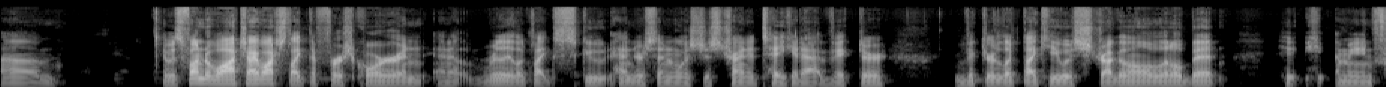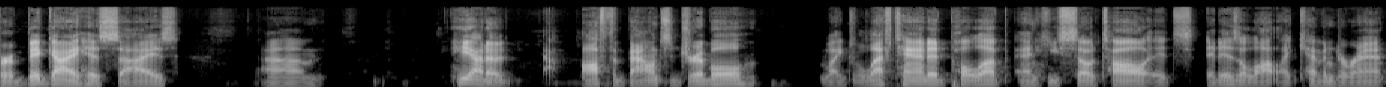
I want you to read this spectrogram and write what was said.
Um, it was fun to watch. I watched like the first quarter and and it really looked like Scoot Henderson was just trying to take it at Victor. Victor looked like he was struggling a little bit. He, he, I mean, for a big guy his size, um, he had a off the bounce dribble, like left-handed pull up, and he's so tall. It's it is a lot like Kevin Durant.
